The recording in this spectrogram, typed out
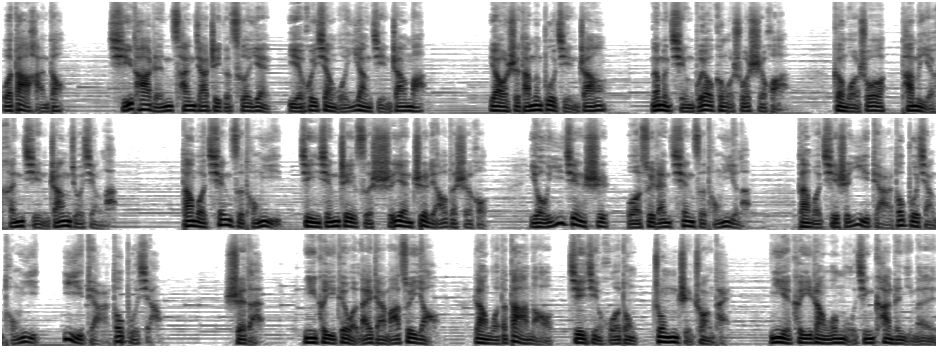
我大喊道：“其他人参加这个测验也会像我一样紧张吗？要是他们不紧张，那么请不要跟我说实话，跟我说他们也很紧张就行了。”当我签字同意进行这次实验治疗的时候，有一件事我虽然签字同意了，但我其实一点都不想同意，一点都不想。是的，你可以给我来点麻醉药，让我的大脑接近活动终止状态。你也可以让我母亲看着你们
